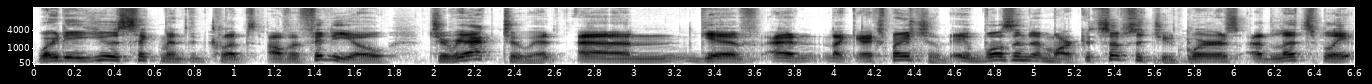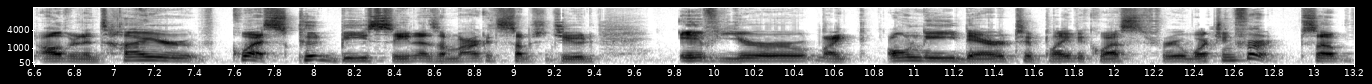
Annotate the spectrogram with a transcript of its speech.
where they use segmented clips of a video to react to it and give, and, like, explanation. It wasn't a market substitute, whereas a Let's Play of an entire quest could be seen as a market substitute if you're like only there to play the quest through watching through. So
